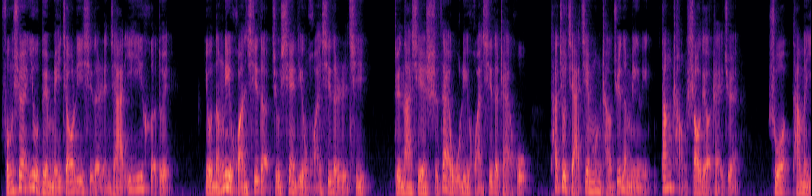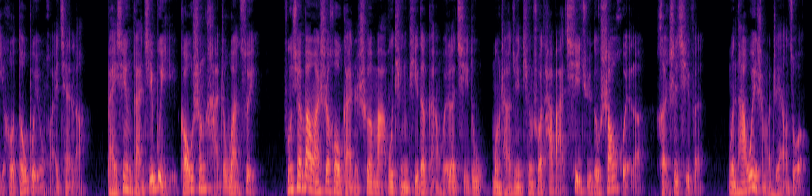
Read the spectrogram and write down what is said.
冯轩又对没交利息的人家一一核对，有能力还息的就限定还息的日期；对那些实在无力还息的债户，他就假借孟尝君的命令，当场烧掉债券，说他们以后都不用还钱了。百姓感激不已，高声喊着万岁。冯轩办完事后，赶着车马不停蹄地赶回了齐都。孟尝君听说他把器具都烧毁了，很是气愤，问他为什么这样做。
